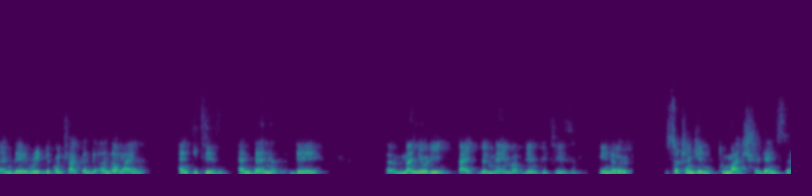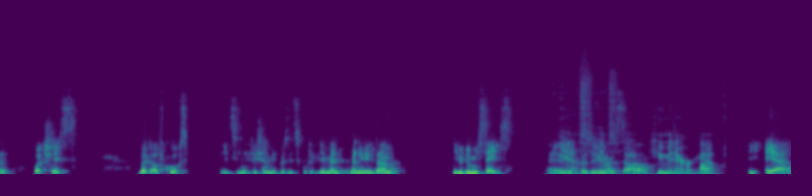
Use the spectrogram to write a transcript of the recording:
and they read the contract and they underline entities and then they uh, manually type the name of the entities in a search engine to match against the watch list. But of course, it's inefficient because it's completely man- manually done. You do mistakes uh, yes, because the yes. humans are human error. Yeah, are, yeah,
